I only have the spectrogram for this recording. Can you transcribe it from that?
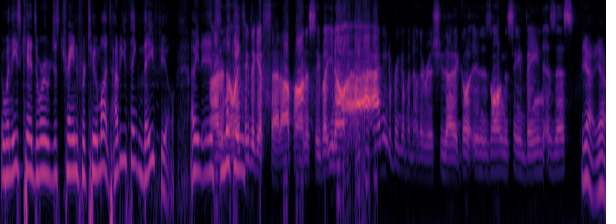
when these kids were just trained for two months how do you think they feel i mean it's I don't looking know. I think they get fed up, honestly. But you know, I, I, I need to bring up another issue that go, is along the same vein as this. yeah yeah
